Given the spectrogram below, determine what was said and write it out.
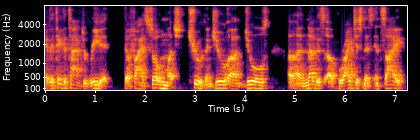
If they take the time to read it, they'll find so much truth and jewel, uh, jewels uh, nuggets of righteousness inside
